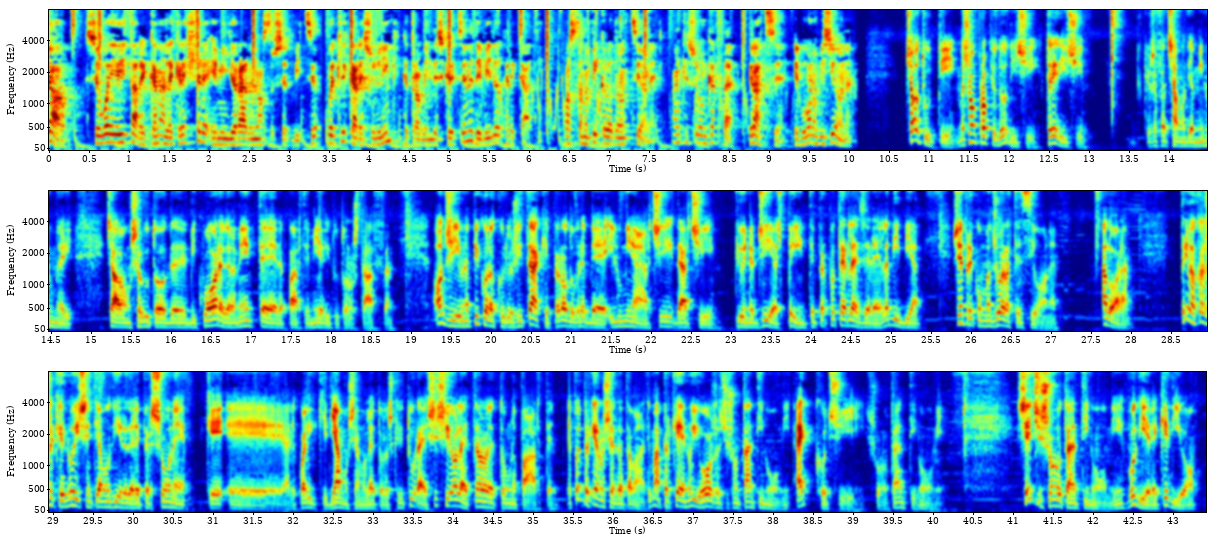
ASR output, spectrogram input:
Ciao, se vuoi aiutare il canale a crescere e migliorare il nostro servizio, puoi cliccare sul link che trovi in descrizione dei video caricati. Basta una piccola donazione, anche solo un caffè. Grazie e buona visione! Ciao a tutti, ma sono proprio 12, 13. Cosa facciamo? Diamo i numeri. Ciao, un saluto di cuore veramente da parte mia e di tutto lo staff. Oggi una piccola curiosità che però dovrebbe illuminarci, darci più energia, sprint, per poter leggere la Bibbia sempre con maggiore attenzione. Allora, Prima cosa che noi sentiamo dire delle persone che, eh, alle quali chiediamo se hanno letto la scrittura è sì sì ho letto, ho letto una parte. E poi perché non sei andata avanti? Ma perché è noioso, ci sono tanti nomi. Eccoci, sono tanti nomi. Se ci sono tanti nomi vuol dire che Dio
